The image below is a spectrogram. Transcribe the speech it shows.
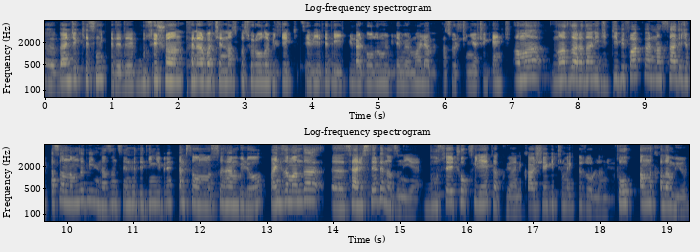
Ee, bence kesinlikle dedi. Buse şu an Fenerbahçe'nin Naz pasörü olabilecek seviyede değil. İleride olur mu bilemiyorum. Hala bir pasör için yaşı genç. Ama Naz'la arada hani ciddi bir fark var. Naz sadece pas anlamında değil. Naz'ın senin de dediğin gibi hem savunması hem bloğu. Aynı zamanda e, servisleri de Naz'ın iyi. Buse çok fileye takıyor. Yani karşıya geçirmekte zorlanıyor. Soğukkanlı kalamıyor.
